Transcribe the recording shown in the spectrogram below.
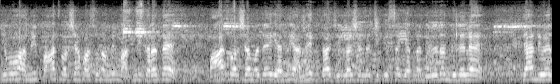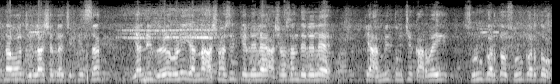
की वो आम्ही पाच वर्षापासून आम्ही मागणी करत आहे. पाच वर्षामध्ये यांनी अनेकदा जिल्हा शल्य चिकित्सक यांना निवेदन दिलेले आहे. त्या निवेदनावर जिल्हा शल्य चिकित्सक यांनी वेळोवेळी यांना आश्वासित केलेलं आहे आश्वासन दिलेलं आहे की आम्ही तुमची कारवाई सुरू करतो सुरू करतो.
